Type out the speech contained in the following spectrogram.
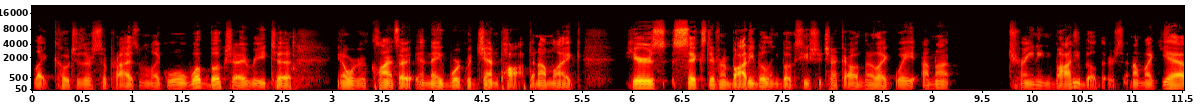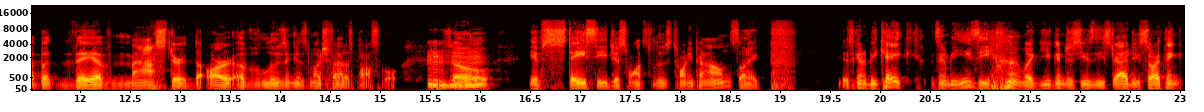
like coaches are surprised when like, well, what book should I read to, you know, work with clients, and they work with Gen Pop, and I'm like, here's six different bodybuilding books you should check out, and they're like, wait, I'm not training bodybuilders, and I'm like, yeah, but they have mastered the art of losing as much fat as possible. Mhm. So if Stacy just wants to lose 20 pounds, like pff, it's going to be cake. It's going to be easy. like you can just use these strategies. So I think,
